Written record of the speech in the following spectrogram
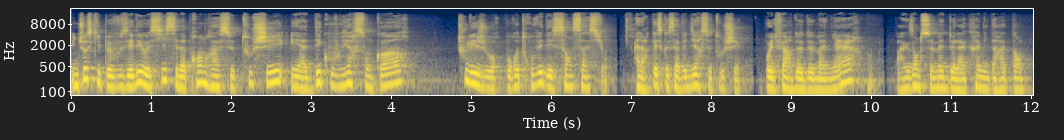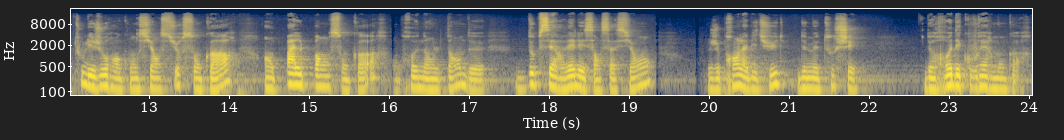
Une chose qui peut vous aider aussi, c'est d'apprendre à se toucher et à découvrir son corps tous les jours pour retrouver des sensations. Alors qu'est-ce que ça veut dire se toucher? Vous pouvez le faire de deux manières. Par exemple, se mettre de la crème hydratante tous les jours en conscience sur son corps, en palpant son corps, en prenant le temps d'observer les sensations. Je prends l'habitude de me toucher, de redécouvrir mon corps.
